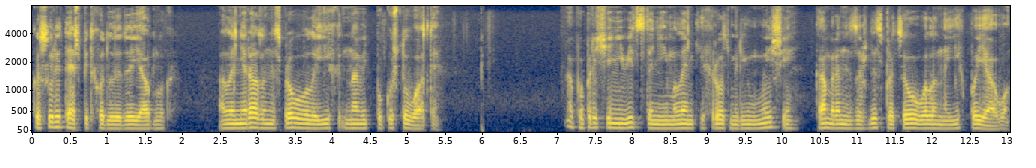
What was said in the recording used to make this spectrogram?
Косулі теж підходили до яблук, але ні разу не спробували їх навіть покуштувати. А по причині відстані і маленьких розмірів миші камера не завжди спрацьовувала на їх появу.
